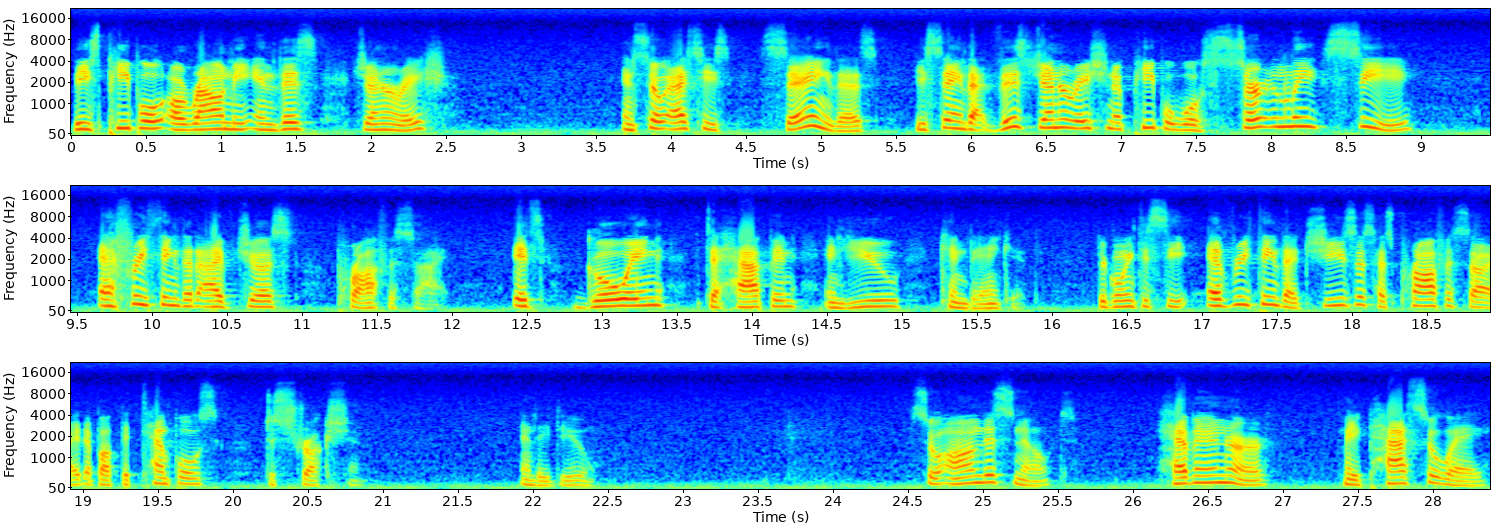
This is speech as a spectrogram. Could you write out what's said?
these people around me in this generation. And so, as he's saying this, he's saying that this generation of people will certainly see everything that I've just prophesied. It's going to happen, and you can bank it. They're going to see everything that Jesus has prophesied about the temple's destruction. And they do. So, on this note, heaven and earth may pass away,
